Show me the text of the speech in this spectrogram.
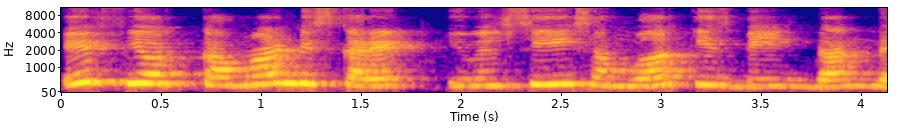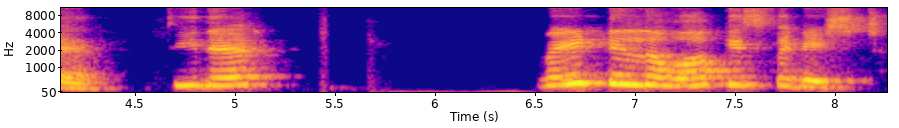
If your command is correct, you will see some work is being done there. See there? Wait till the work is finished.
